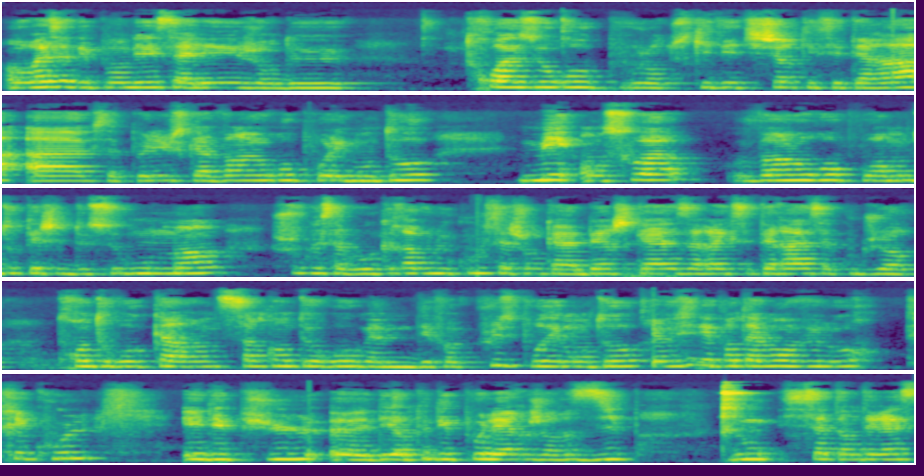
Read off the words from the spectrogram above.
en vrai ça dépendait, ça allait genre de 3 euros pour genre tout ce qui était t-shirt etc. à ça peut aller jusqu'à 20 euros pour les manteaux. Mais en soi, 20 euros pour un manteau que t'achètes de seconde main, je trouve que ça vaut grave le coup, sachant qu'à Bershka, Zara, etc., ça coûte genre 30 euros, 40, 50 euros, même des fois plus pour des manteaux. Il y a aussi des pantalons en velours, très cool, et des pulls, euh, des, un peu des polaires, genre zip. Donc si ça t'intéresse,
